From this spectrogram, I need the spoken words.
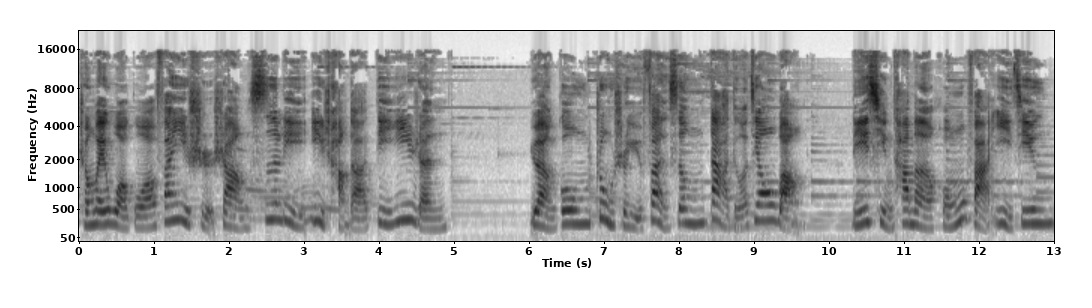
成为我国翻译史上私立译场的第一人。远公重视与范僧大德交往，礼请他们弘法译经，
